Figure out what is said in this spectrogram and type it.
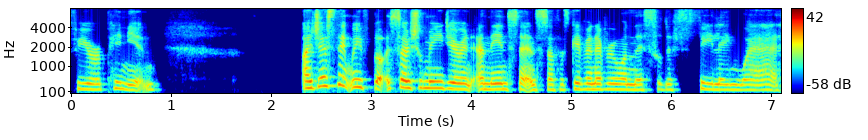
for your opinion. I just think we've got social media and, and the internet and stuff has given everyone this sort of feeling where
